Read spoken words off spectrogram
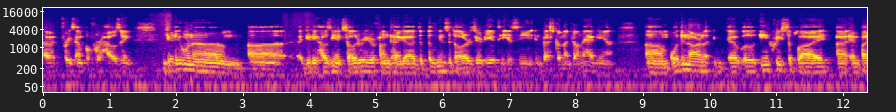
uh, for example, for housing, ਜਿਹੜੇ ਹੁਣ ਜਿਹੜੀ ਹਾਊਸਿੰਗ ਐਕਸਲਰੇਟਰ ਫੰਡ ਹੈਗਾ the billions of dollars ਜਿਹੜੀ ਅਸੀਂ ਇਨਵੈਸਟ ਕਰਨਾ ਚਾਹੁੰਦੇ ਹੈਗੇ ਆ um, ਉਹਦੇ ਨਾਲ uh, will increase supply uh, and by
